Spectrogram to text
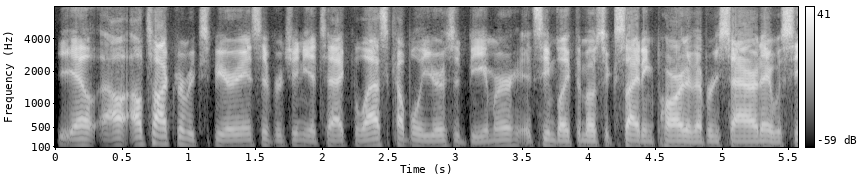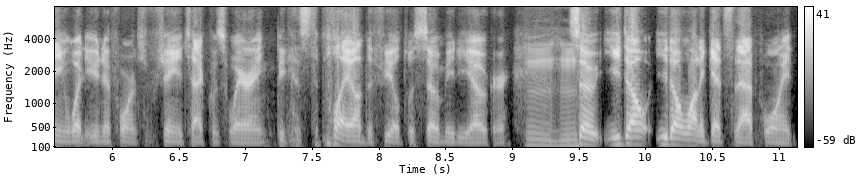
yeah. I'll, I'll, talk from experience at Virginia Tech. The last couple of years at Beamer, it seemed like the most exciting part of every Saturday was seeing what uniforms Virginia Tech was wearing because the play on the field was so mediocre. Mm-hmm. So you don't you don't want to get to that point.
